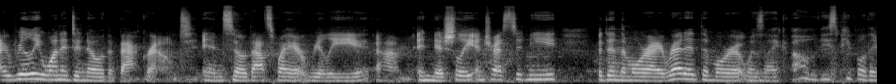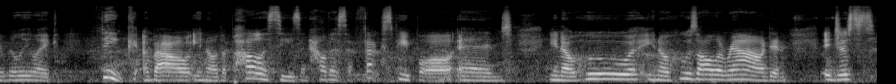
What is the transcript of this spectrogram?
i really wanted to know the background and so that's why it really um, initially interested me but then the more I read it, the more it was like, oh, these people, they really like think about you know the policies and how this affects people and you know who you know who's all around. And it just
